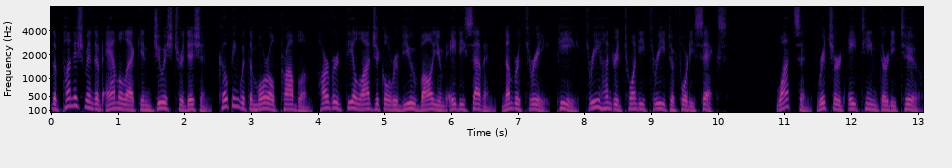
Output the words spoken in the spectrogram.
The Punishment of Amalek in Jewish Tradition, Coping with the Moral Problem, Harvard Theological Review Volume 87, No. 3, p. 323–46. Watson, Richard 1832.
